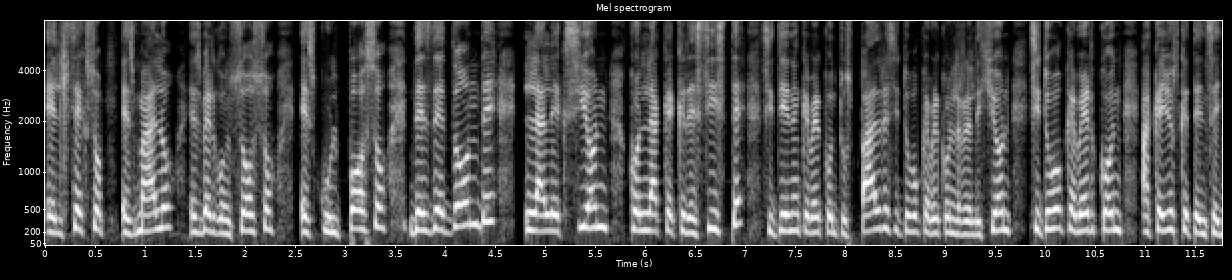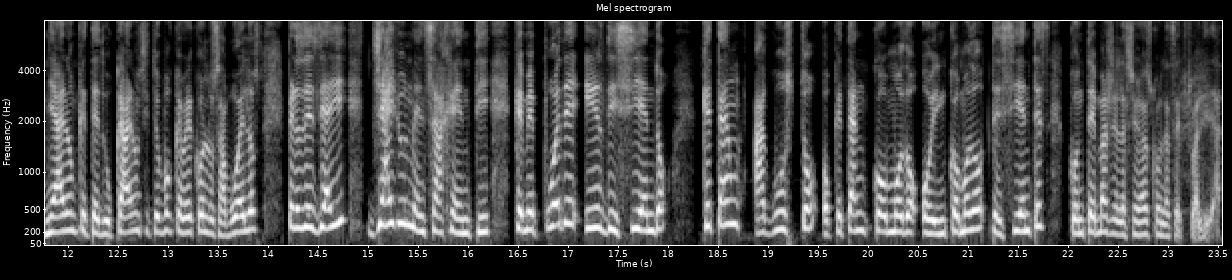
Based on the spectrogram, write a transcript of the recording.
el sexo es malo, es vergonzoso, es culposo, desde dónde la lección con la que creciste, si tienen que ver con tus padres, si tuvo que ver con la religión, si tuvo que ver con aquellos que te enseñaron, que te educaron, si tuvo que ver con los abuelos, pero desde ahí ya hay un mensaje en ti que me puede ir diciendo qué tan a gusto o qué tan cómodo o incómodo te sientes con temas relacionados con la sexualidad.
